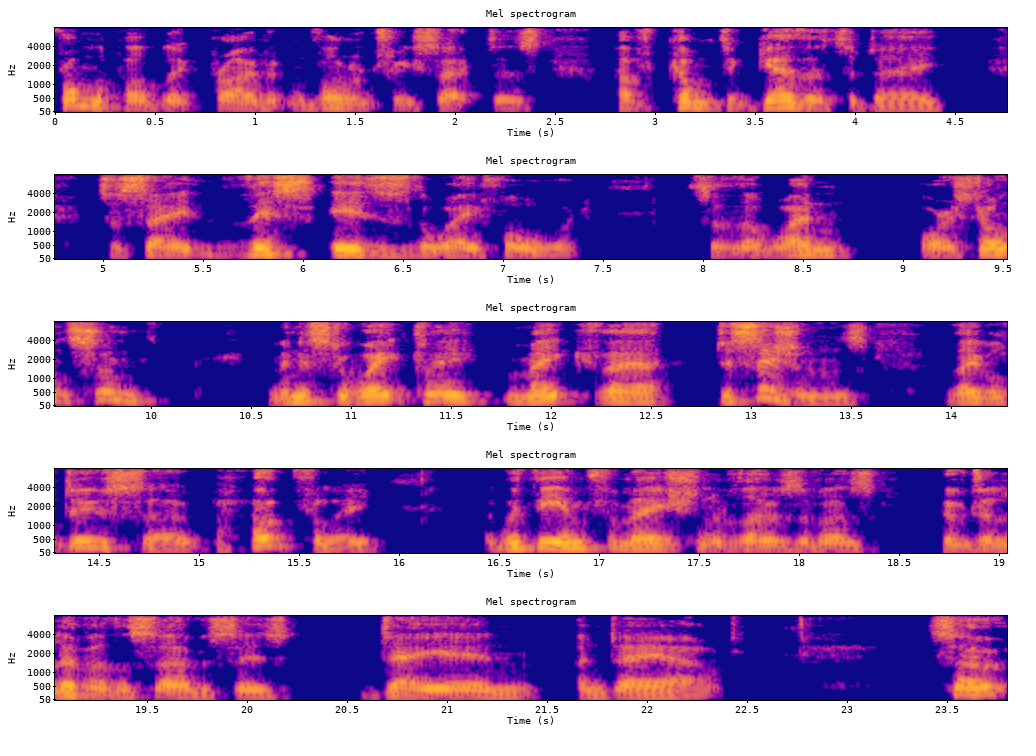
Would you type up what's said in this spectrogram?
from the public, private and voluntary sectors, have come together today to say this is the way forward. So that when Boris Johnson, Minister Whately make their decisions, they will do so, hopefully, with the information of those of us who deliver the services day in and day out. So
